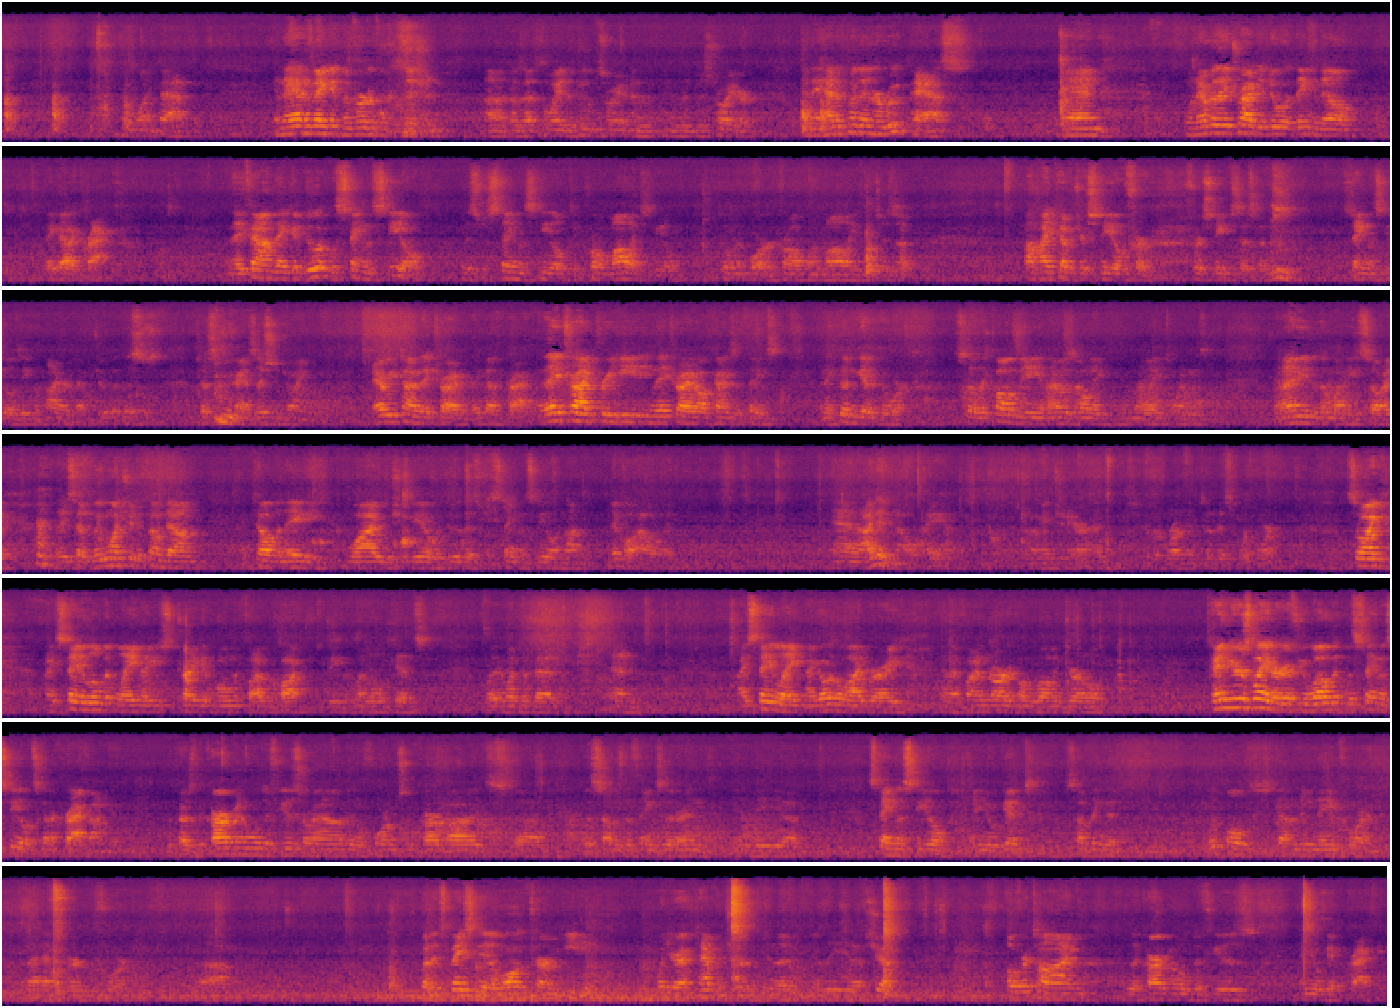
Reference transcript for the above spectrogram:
something like that. And they had to make it in a vertical position, uh, cause that's the way the tubes were in, the- in the destroyer. And they had to put in a root pass, and whenever they tried to do it they Inconel, they got a crack. And they found they could do it with stainless steel, this was stainless steel to chrome moly steel, two and a quarter chrome, one moly, which is a, a high temperature steel for, for steam systems. Stainless steel is even higher temperature, but this is just a transition joint. Every time they tried it, they got cracked. They tried preheating, they tried all kinds of things, and they couldn't get it to work. So they called me, and I was only in my late twenties, and I needed the money, so I, they said, we want you to come down and tell the Navy why we should be able to do this with stainless steel and not nickel alloy. And I didn't know, hey, I'm an engineer, run into this before. So I, I stayed a little bit late, I used to try to get home at five o'clock to be with my little kids, before they went to bed. And I stay late, and I go to the library, and I find an article in the Welding Journal. Ten years later, if you weld it with stainless steel, it's gonna crack on you, because the carbon will diffuse around, it'll form some carbides, uh, with some of the things that are in, in the, uh, stainless steel, and you'll get something that, Lippold's got a new name for it, that I haven't heard before. Um, But it's basically a long-term heating, when you're at temperature in the, in the uh, ship. Over time, the carbon will diffuse, and you'll get cracking.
